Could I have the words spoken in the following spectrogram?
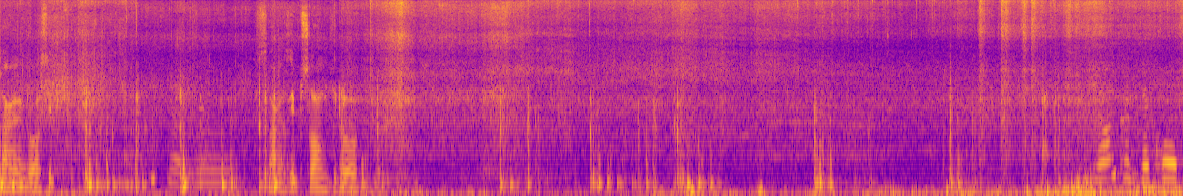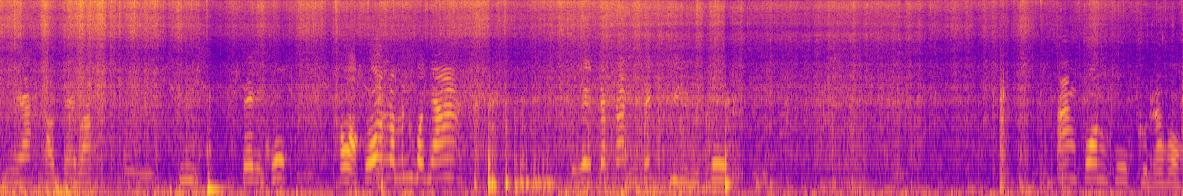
สั่งอีกรอสิบสั่งสิบสองกิโล ย้อนขึ้นไปคุกเนี่ยเข้าใจปะนี่เต้นคุกถอกรถแล้วมันบ่ยากเฮ็ดจะกันเฮ็ดปีนคุกตั้งก้นคุกขึ้นแล้วหอก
